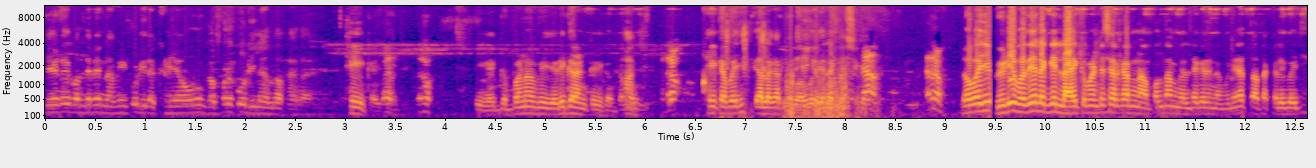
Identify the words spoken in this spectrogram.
ਜਿਹੜੇ ਬੰਦੇ ਨੇ ਨਵੀਂ ਘੋੜੀ ਰੱਖਣੀ ਆ ਉਹਨੂੰ ਗੱਬੜ ਘੋੜੀ ਲੈਣ ਦਾ ਫਾਇਦਾ ਹੈ। ਠੀਕ ਹੈ ਜੀ। ਠੀਕ ਹੈ ਗੱਬਨ ਵੀ ਜਿਹੜੀ ਗਾਰੰਟੀ ਗੱਬਨ ਹਾਂਜੀ। ਠੀਕ ਹੈ ਬਾਈ ਜੀ ਗੱਲ ਕਰਕੇ ਬਹੁਤ ਵਧੀਆ ਲੱਗੀ। ਲੋ ਬਾਈ ਜੀ ਵੀਡੀਓ ਵਧੀਆ ਲੱਗੀ ਲਾਈਕ ਕਮੈਂਟ ਸ਼ੇਅਰ ਕਰਨਾ ਨਾ ਭੁੱਲਣਾ ਮਿਲਦੇ ਕਿਸੇ ਨਵੀਂ ਵੀਡੀਓ ਤਦ ਤੱਕ ਲਈ ਬਾਈ ਜੀ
